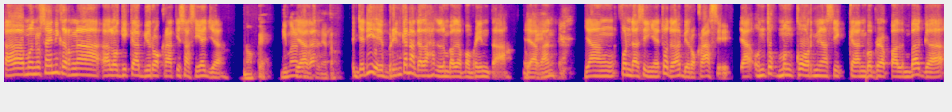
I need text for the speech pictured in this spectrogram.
Uh, menurut saya ini karena logika birokratisasi aja. Oke, okay. gimana ya, tuh kan? maksudnya tuh? Jadi BRIN kan adalah lembaga pemerintah, okay. ya kan? yang fondasinya itu adalah birokrasi. Ya, untuk mengkoordinasikan beberapa lembaga,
